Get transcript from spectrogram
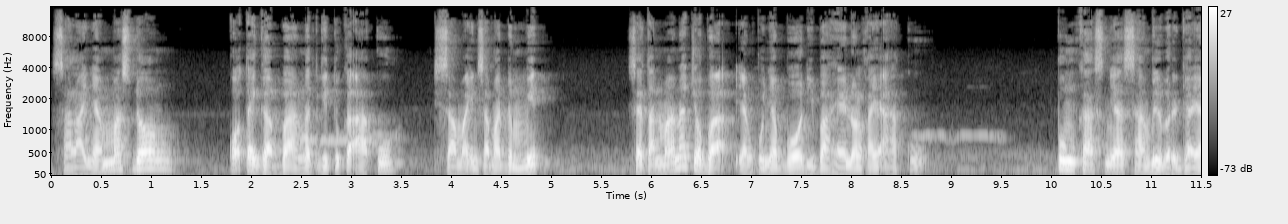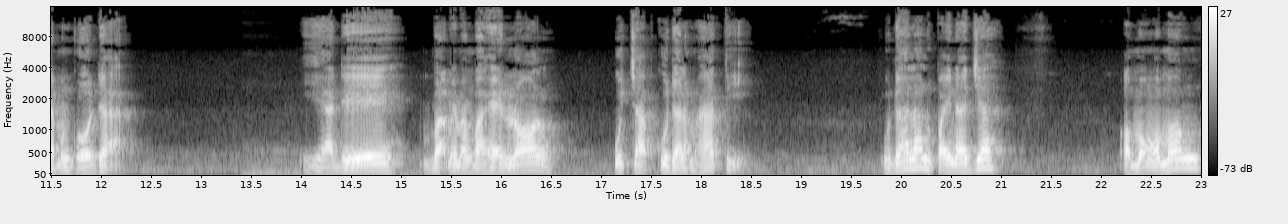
Salahnya Mas dong, kok tega banget gitu ke aku, disamain sama demit. Setan mana coba yang punya body bahenol kayak aku? Pungkasnya sambil bergaya menggoda. Iya deh, mbak memang bahenol, ucapku dalam hati. Udahlah, lupain aja. Omong-omong,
